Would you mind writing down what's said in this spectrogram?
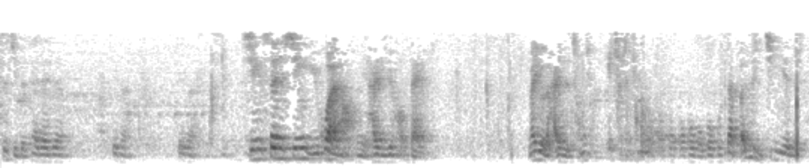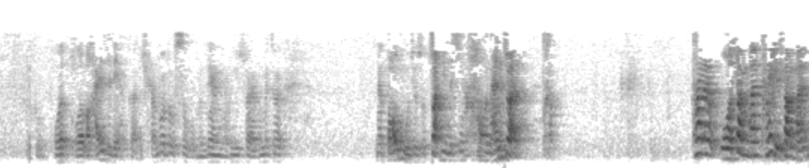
自己的太太这样，这个这个心身心愉快哈，你孩子就好带。那有的孩子从小一出生就咕咕咕咕咕咕在本领基业的，我我的孩子两个全部都是我们这样养育出来，我们这那保姆就说赚你的钱好难赚，他他呢我上班他也上班，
